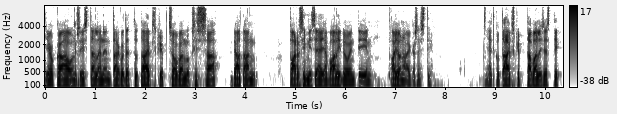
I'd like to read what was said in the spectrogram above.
joka on siis tällainen tarkoitettu TypeScript-sovelluksissa datan parsimiseen ja validointiin ajonaikaisesti. Et kun TypeScript tavallisesti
